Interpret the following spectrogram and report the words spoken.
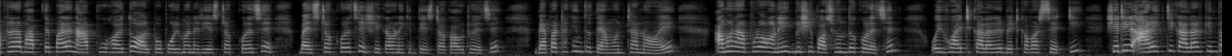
আপনারা ভাবতে পারেন, আপু হয়তো অল্প পরিমাণে রিস্টক করেছে বা স্টক করেছে, সে কারণে কিন্তু স্টক আউট হয়েছে। ব্যাপারটা কিন্তু তেমনটা নয়। আমার আপুরা অনেক বেশি পছন্দ করেছেন ওই হোয়াইট কালারের বেড কাভার সেটটি। সেটির আরেকটি কালার কিন্তু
